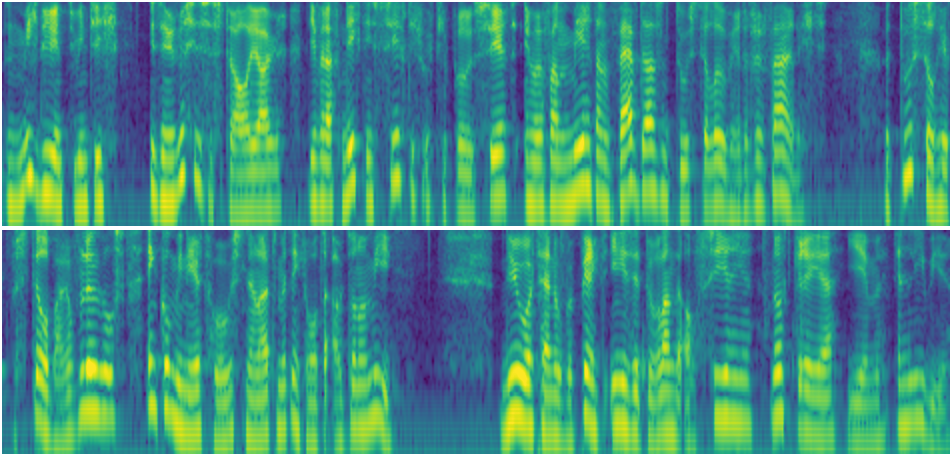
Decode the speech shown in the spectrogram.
Een MiG-23 is een Russische straaljager die vanaf 1970 werd geproduceerd en waarvan meer dan 5000 toestellen werden vervaardigd. Het toestel heeft verstelbare vleugels en combineert hoge snelheid met een grote autonomie. Nu wordt hij nog beperkt ingezet door landen als Syrië, Noord-Korea, Jemen en Libië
